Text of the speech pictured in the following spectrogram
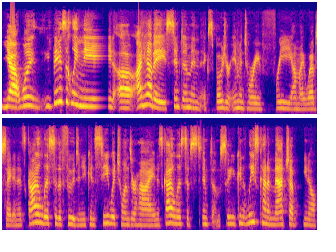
Yeah, well, you basically need. Uh, I have a symptom and exposure inventory free on my website, and it's got a list of the foods, and you can see which ones are high, and it's got a list of symptoms, so you can at least kind of match up. You know,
